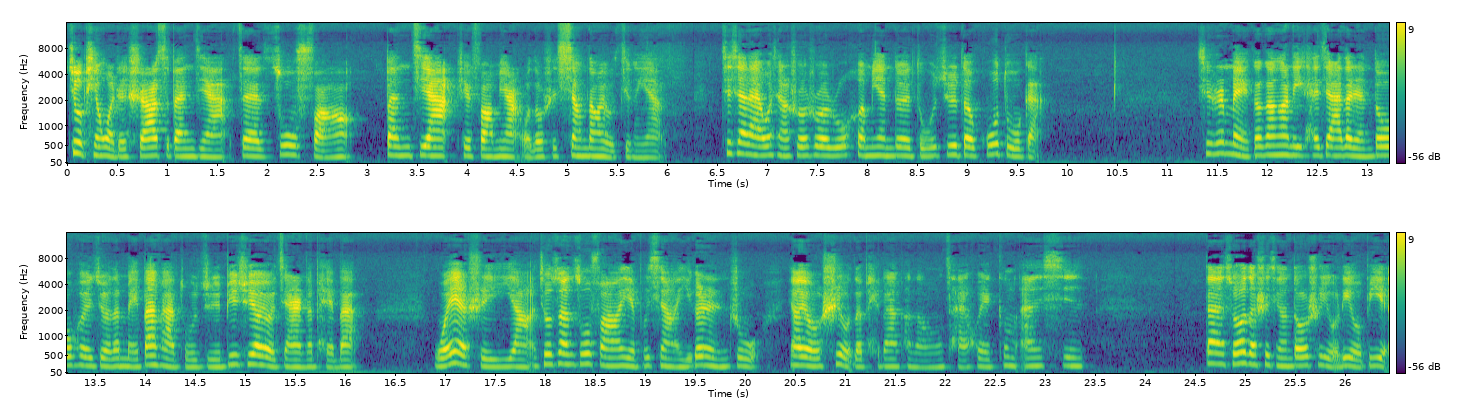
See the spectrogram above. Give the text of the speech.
就凭我这十二次搬家，在租房搬家这方面，我都是相当有经验了。接下来，我想说说如何面对独居的孤独感。其实，每个刚刚离开家的人都会觉得没办法独居，必须要有家人的陪伴。我也是一样，就算租房也不想一个人住，要有室友的陪伴，可能才会更安心。但所有的事情都是有利有弊。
